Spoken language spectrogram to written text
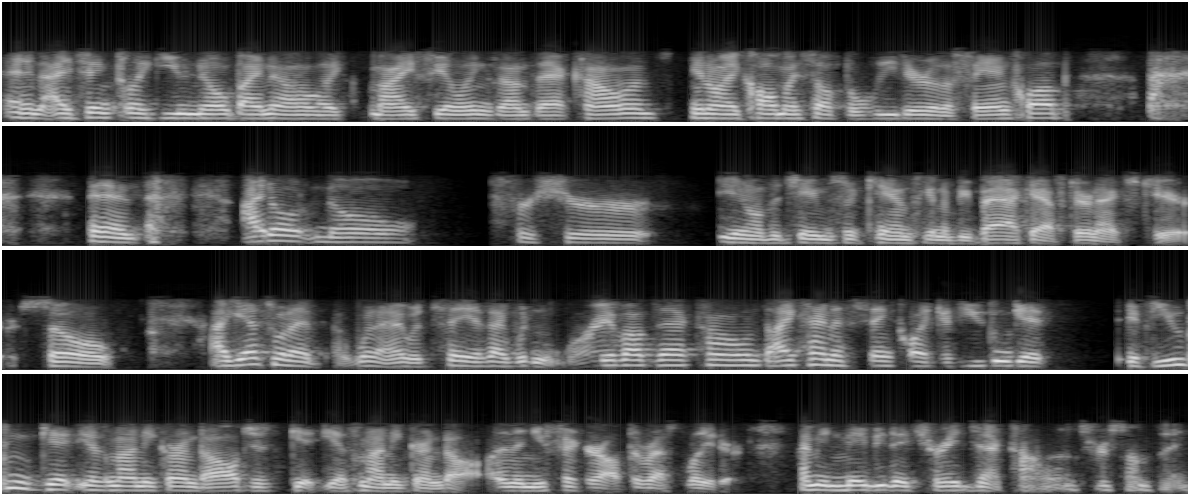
and I think like you know by now, like my feelings on Zack Collins. You know, I call myself the leader of the fan club, and I don't know for sure you know, that James McCann's going to be back after next year. So I guess what I what I would say is I wouldn't worry about Zack Collins. I kind of think like if you can get if you can get Yasmani Grandal, just get Yasmani Grandal, and then you figure out the rest later. I mean, maybe they trade Zack Collins for something.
